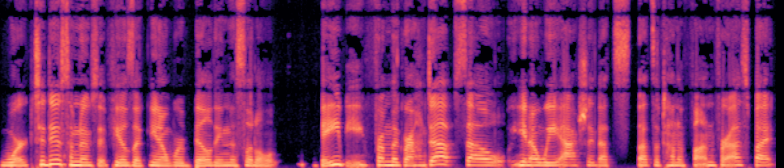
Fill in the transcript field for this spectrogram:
work to do. Sometimes it feels like, you know, we're building this little baby from the ground up. So, you know, we actually that's that's a ton of fun for us. But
